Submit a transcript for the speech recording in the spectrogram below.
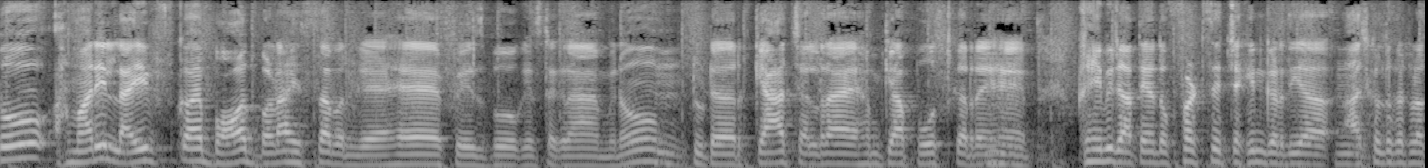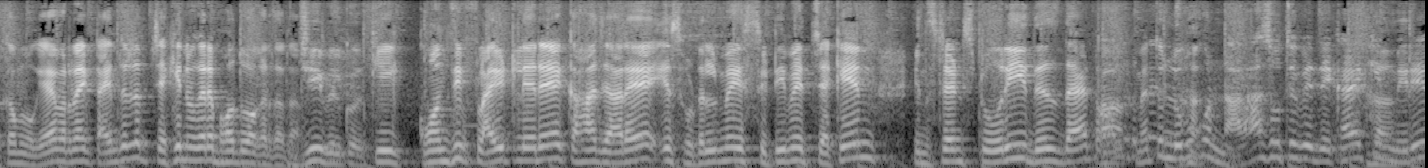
तो हमारी लाइफ का बहुत बड़ा हिस्सा बन गया है Facebook Instagram you know Twitter क्या चल रहा है हम क्या पोस्ट कर रहे हैं। कहीं भी जाते हैं तो फट से चेक इन कर दिया। आजकल तो थोड़ा कम हो गया है वरना एक टाइम था जब चेक इन वगैरह बहुत हुआ करता था। जी, बिल्कुल। कि कौन सी फ़्लाइट ले रहे हैं कहाँ जा रहे हैं इस होटल में इस सिटी में check in instant story this that मैं तो लोगों को नाराज़ होते हुए देखा है कि मेरे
